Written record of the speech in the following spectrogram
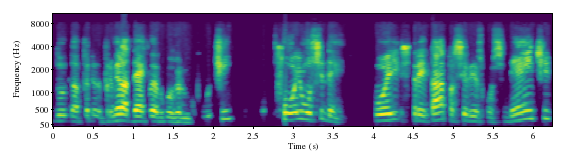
do, da, primeira década do governo Putin, foi o Ocidente foi estreitar parcerias com o Ocidente,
